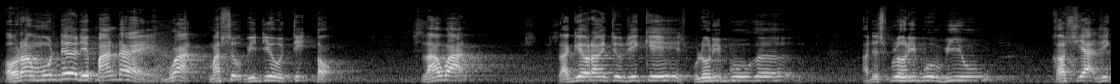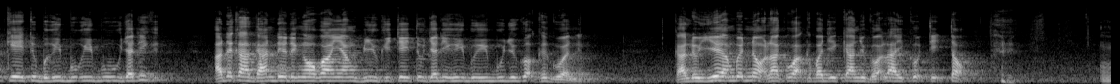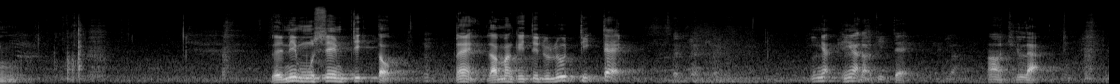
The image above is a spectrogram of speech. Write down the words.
Orang muda dia pandai buat masuk video TikTok. Selawat. Lagi orang itu zikir 10 ribu ke. Ada 10 ribu view. Khasiat zikir itu beribu-ribu. Jadi adakah ganda dengan orang yang view kita itu jadi ribu-ribu juga ke guanya? Kalau ia yang benar lah kuat kebajikan jugalah ikut TikTok. hmm. Ini musim TikTok. Eh, zaman kita dulu TikTok. Ingat ingat tak TikTok? Ha, cekelak.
